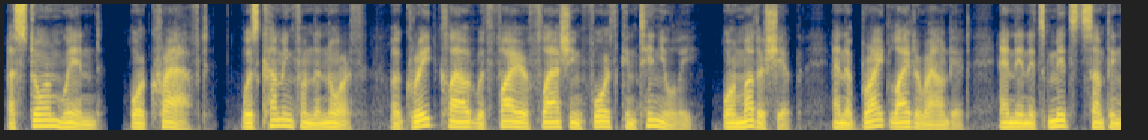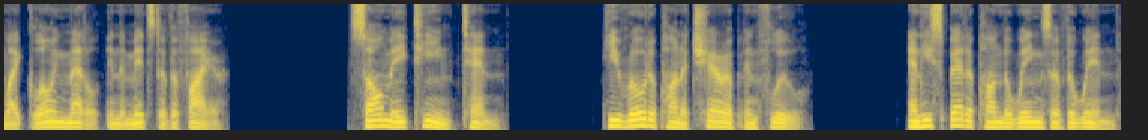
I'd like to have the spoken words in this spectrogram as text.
a storm wind, or craft, was coming from the north, a great cloud with fire flashing forth continually, or mothership, and a bright light around it, and in its midst something like glowing metal in the midst of the fire. Psalm 18:10. He rode upon a cherub and flew. And he sped upon the wings of the wind.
